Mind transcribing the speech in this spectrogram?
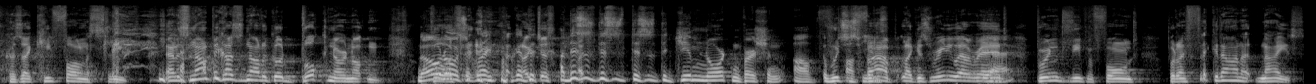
because I keep falling asleep. And it's not because it's not a good book nor nothing. No, no, it's a great book. I just, and this is this is this is the Jim Norton version of which of is fab. Like it's really well read, Yeah. brilliantly performed. But I flick it on at night,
